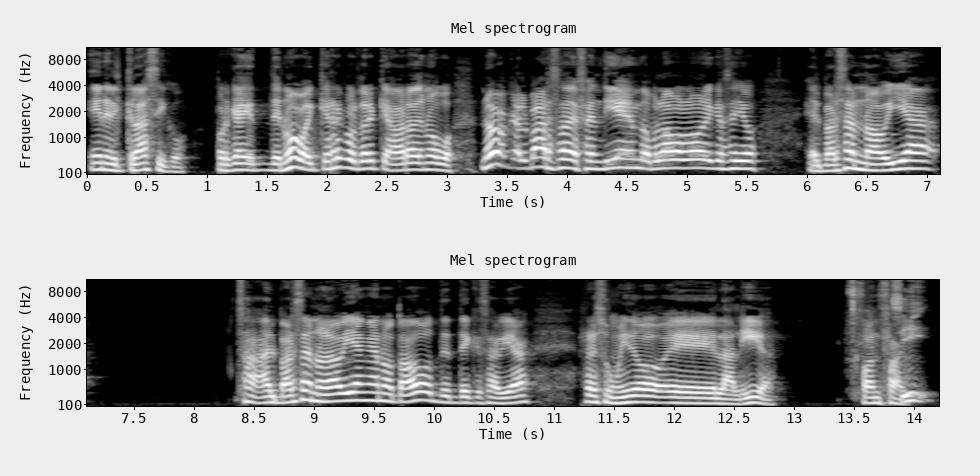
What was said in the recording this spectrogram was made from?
en el clásico. Porque de nuevo hay que recordar que ahora de nuevo, no, que el Barça defendiendo, bla, bla, bla, y qué sé yo. El Barça no había. O sea, al Barça no lo habían anotado desde que se había resumido eh, la liga. Fun fact. Sí,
